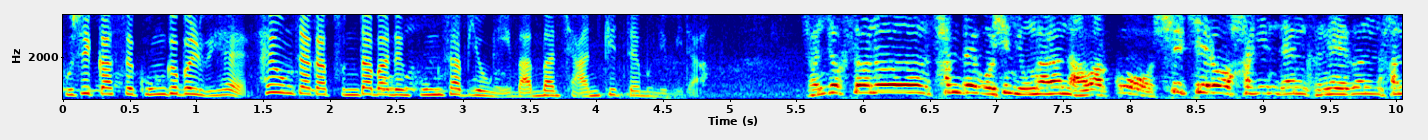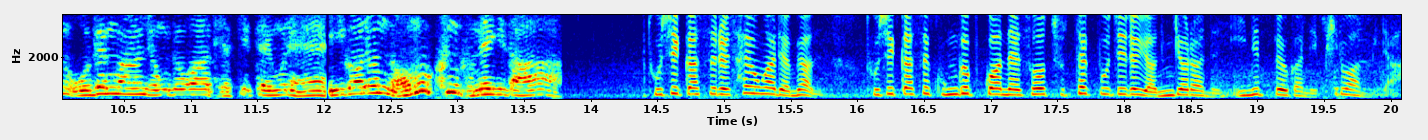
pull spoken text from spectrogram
도시가스 공급을 위해 사용자가 분담하는 공사 비용이 만만치 않기 때문입니다. 견적서는 356만 원 나왔고 실제로 확인된 금액은 한 500만 원 정도가 됐기 때문에 이거는 너무 큰 금액이다. 도시가스를 사용하려면 도시가스 공급관에서 주택 부지를 연결하는 인입배관이 필요합니다.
